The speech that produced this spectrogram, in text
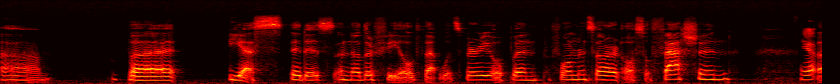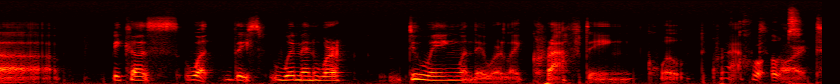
um, but yes, it is another field that was very open. Performance art, also fashion. Yep. Uh, because what these women were doing when they were like crafting quote craft Quote. art,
